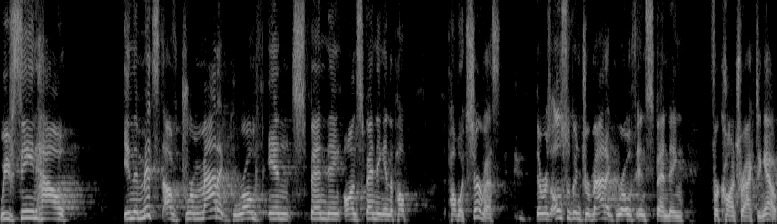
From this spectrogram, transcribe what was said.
We've seen how in the midst of dramatic growth in spending on spending in the pub, public service, there has also been dramatic growth in spending for contracting out.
